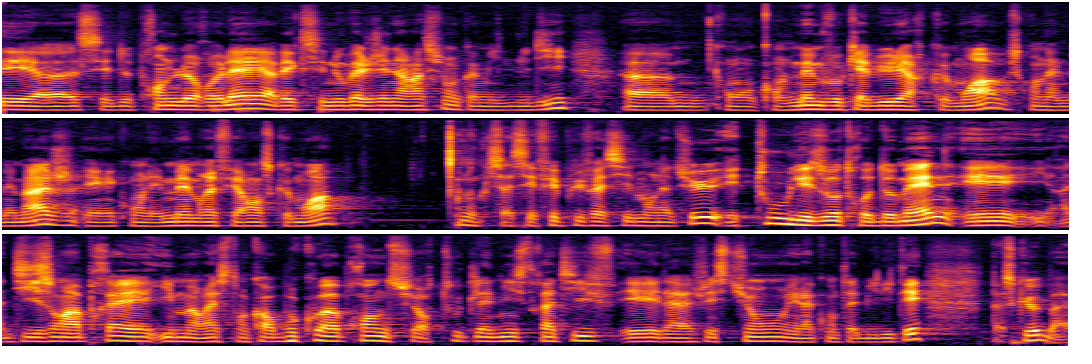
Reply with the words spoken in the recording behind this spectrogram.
euh, c'est de prendre le relais avec ces nouvelles générations, comme il le dit, qui ont, le même vocabulaire que moi, parce qu'on a le même âge, et qui ont les mêmes références que moi. Donc ça s'est fait plus facilement là-dessus. Et tous les autres domaines, et dix ans après, il me reste encore beaucoup à apprendre sur tout l'administratif et la gestion et la comptabilité, parce que bah,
